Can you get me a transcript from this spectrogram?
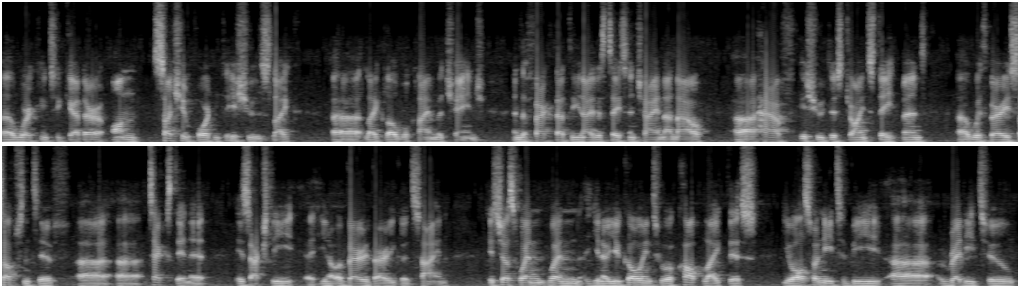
uh, working together on such important issues like uh, like global climate change, and the fact that the United States and China now uh, have issued this joint statement uh, with very substantive uh, text in it is actually you know a very very good sign. It's just when when you know you go into a COP like this, you also need to be ready to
